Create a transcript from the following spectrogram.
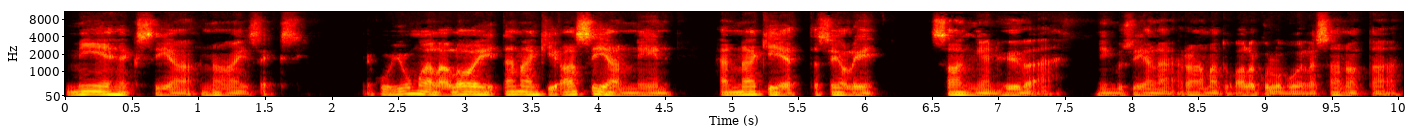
mieheksi ja naiseksi. Ja kun Jumala loi tämänkin asian, niin hän näki, että se oli sangen hyvää, niin kuin siellä raamatun alkuluvuilla sanotaan.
